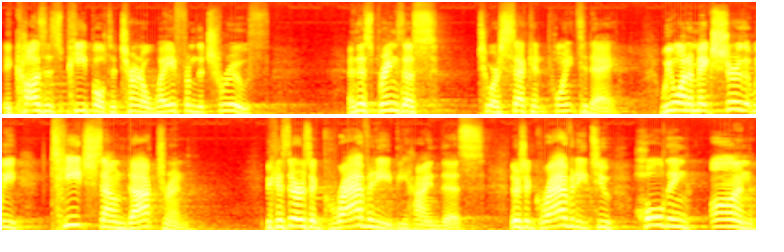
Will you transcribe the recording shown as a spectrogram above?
It causes people to turn away from the truth. And this brings us to our second point today. We want to make sure that we teach sound doctrine because there is a gravity behind this. There's a gravity to holding on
